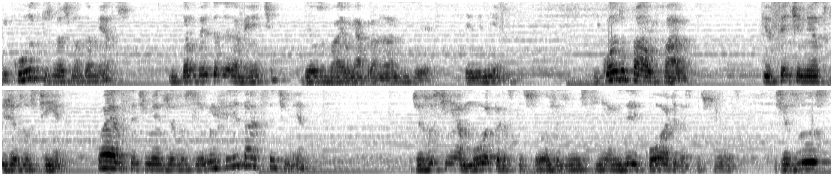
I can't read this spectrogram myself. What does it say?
e cumpre os meus mandamentos, então verdadeiramente Deus vai olhar para nós e dizer: Ele me ama. E quando Paulo fala que os sentimentos que Jesus tinha Qual era o sentimento que Jesus tinha? Uma infinidade de sentimentos. Jesus tinha amor pelas pessoas, Jesus tinha misericórdia das pessoas, Jesus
